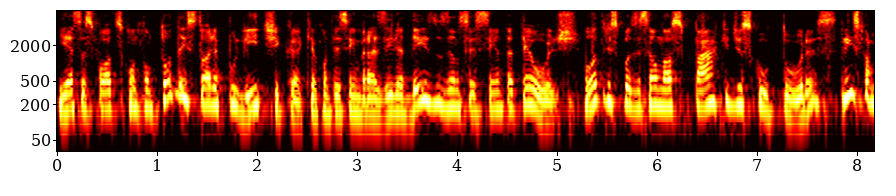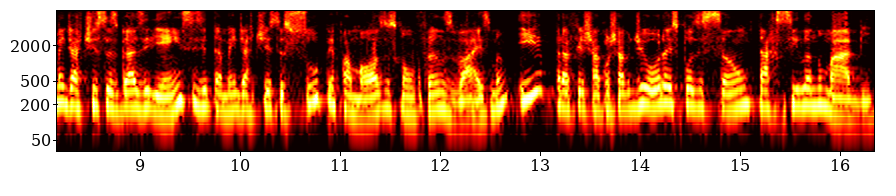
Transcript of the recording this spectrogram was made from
E essas fotos contam toda a história política que aconteceu em Brasília desde os anos 60 até hoje. Outra exposição, nosso parque de esculturas, principalmente de artistas brasilienses e também de artistas super famosos como Franz Weismann. E, para fechar com chave de ouro, a exposição Tarsila no MAB,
